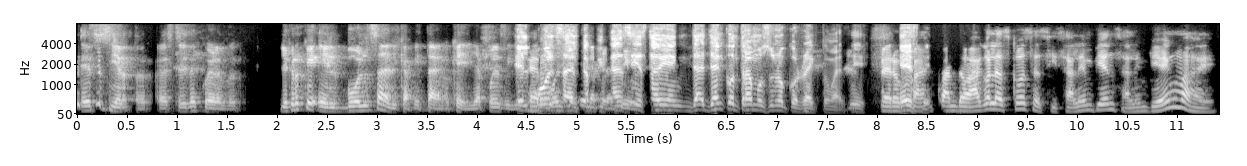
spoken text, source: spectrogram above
Eso es cierto, estoy de acuerdo. Yo creo que el bolsa del capitán, ok, ya puedes seguir. El El bolsa del del capitán, sí está bien. Ya, ya encontramos uno correcto, mae. sí. Pero Este. cuando hago las cosas y salen bien, salen bien, mae.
